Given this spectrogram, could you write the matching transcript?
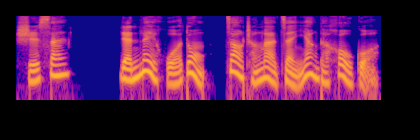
十三，人类活动造成了怎样的后果？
